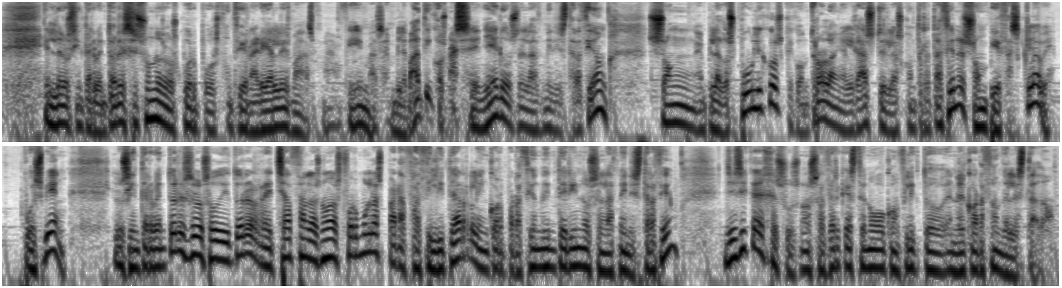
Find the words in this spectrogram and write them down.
El de los interventores es uno de los cuerpos funcionariales más, más emblemáticos, más señeros de la Administración. Son empleados públicos que controlan el gasto y las contrataciones, son piezas clave. Pues bien, los interventores y los auditores rechazan las nuevas fórmulas para facilitar la incorporación de interinos en la Administración. Jessica de Jesús nos acerca a este nuevo conflicto en el corazón del Estado.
